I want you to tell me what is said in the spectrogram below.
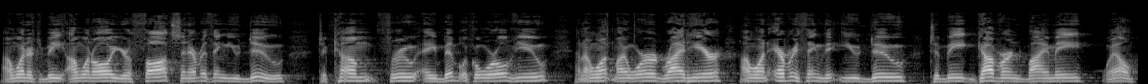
I want it to be, I want all your thoughts and everything you do to come through a biblical worldview, and I want my word right here. I want everything that you do to be governed by me. Well,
